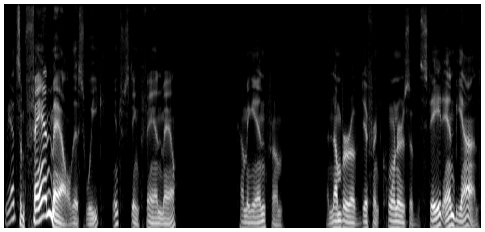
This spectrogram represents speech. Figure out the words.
we had some fan mail this week, interesting fan mail coming in from a number of different corners of the state and beyond,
